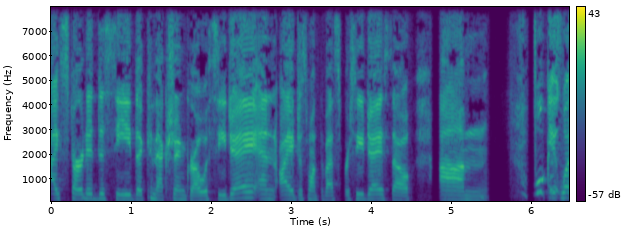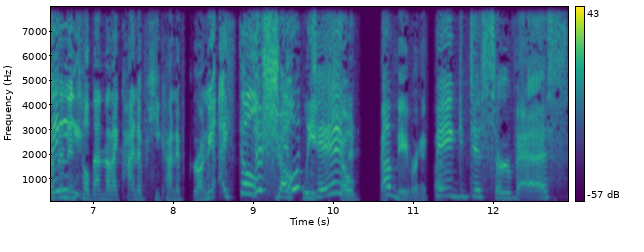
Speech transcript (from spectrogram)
I started to see the connection grow with CJ, and I just want the best for CJ. So um, well, it wasn't they- until then that I kind of he kind of grew on me. I still The show didn't leave the did show my a favorite. but- big disservice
